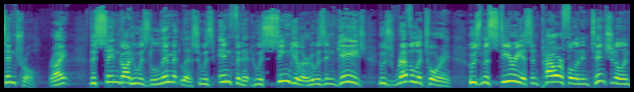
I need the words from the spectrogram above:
central, right? This same God who is limitless, who is infinite, who is singular, who is engaged, who's revelatory, who's mysterious and powerful and intentional and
